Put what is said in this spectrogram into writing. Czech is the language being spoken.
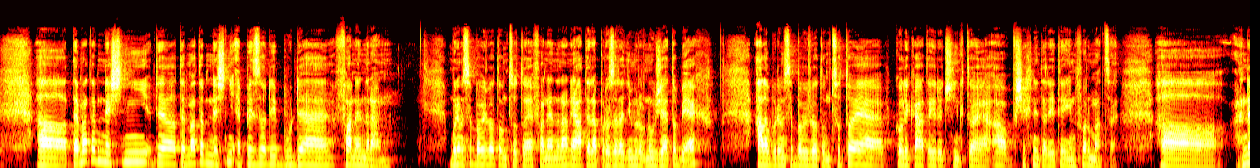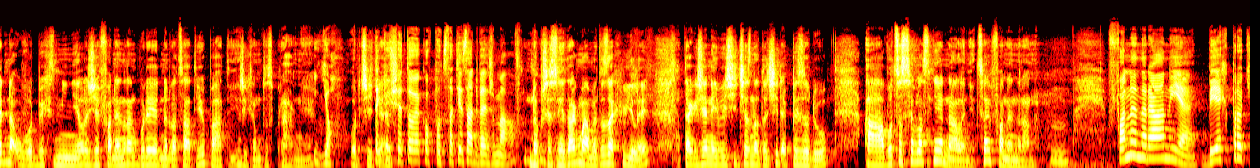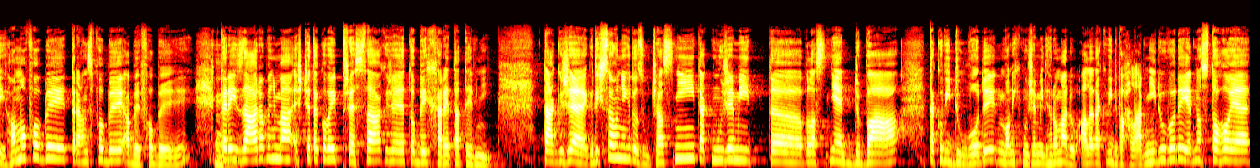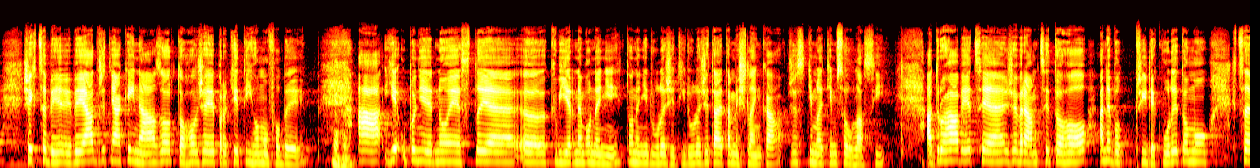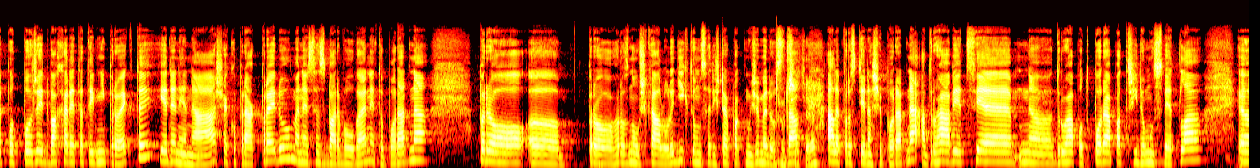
Uh, tématem, dnešní, tématem dnešní epizody bude Fun and Run. Budeme se bavit o tom, co to je Fun and Run. Já teda prozradím rovnou, že je to běh, ale budeme se bavit o tom, co to je, kolikátý ročník to je a všechny tady ty informace. Uh, hned na úvod bych zmínil, že Fun and Run bude 21.5., říkám to správně. Jo, Určitě. teď už je to jako v podstatě za dveřma. No přesně tak, máme to za chvíli, takže nejvyšší čas natočit epizodu. A o co se vlastně jedná, Leni? Co je Fun and Run? Fun and Run je běh proti homofobii, transfobii a bifobii, který zároveň má ještě takový přesah, že je to běh charitativní. Takže když se ho někdo zúčastní, tak může mít eh, vlastně dva takový důvody, on jich může mít hromadu, ale takový dva hlavní důvody. Jedno z toho je, že chce vy- vyjádřit nějaký názor toho, že je proti té homofobii. A je úplně jedno, jestli je eh, queer nebo není, to není důležitý. Důležitá je ta myšlenka, že s tím letím souhlasí. A druhá věc je, že v rámci toho, anebo přijde kvůli tomu, chce podpořit dva charitativní projekty. Jeden je náš, jako Prague Prideu, jmenuje se S barvou ven, je to poradna pro eh, pro hroznou škálu lidí, k tomu se když tak pak můžeme dostat, Určitě. ale prostě naše poradna. A druhá věc je, druhá podpora patří Domu světla, eh,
